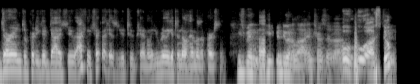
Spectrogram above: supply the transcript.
Duren's a pretty good guy too. Actually, check out his YouTube channel. You really get to know him as a person. He's been Uh, he's been doing a lot in terms of uh, Who who uh Stu? giving.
